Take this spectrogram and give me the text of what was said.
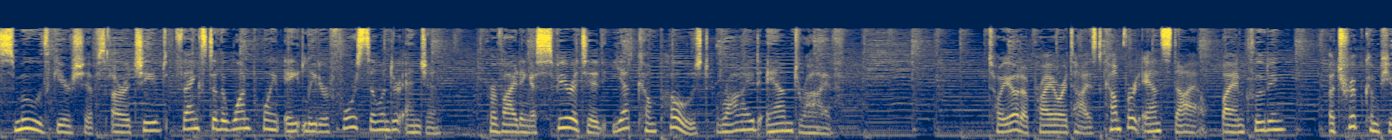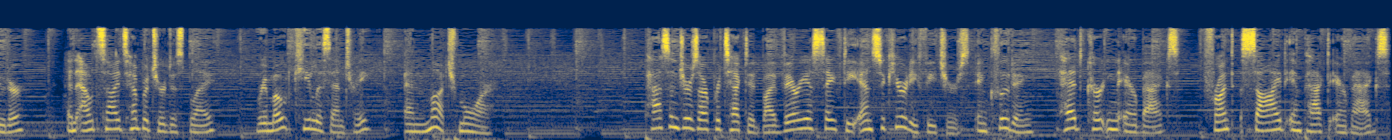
Smooth gear shifts are achieved thanks to the 1.8-liter four-cylinder engine, providing a spirited yet composed ride and drive. Toyota prioritized comfort and style by including a trip computer, an outside temperature display, remote keyless entry, and much more. Passengers are protected by various safety and security features, including head curtain airbags, front side impact airbags,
